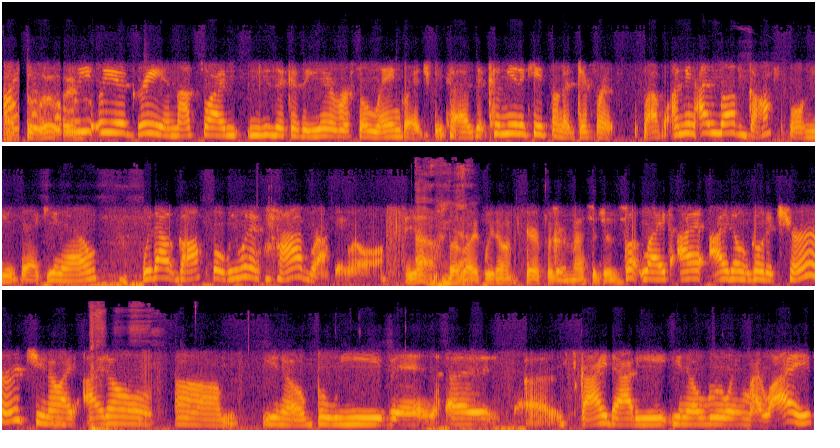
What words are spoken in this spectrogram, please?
Absolutely. I completely agree, and that's why music is a universal language because it communicates on a different level. I mean, I love gospel music. You know, without gospel, we wouldn't have rock and roll. Yeah, Oh, but yeah. like we don't care for their messages. But like, I I don't go to church. You know, I I don't um you know believe in a, a sky daddy. You know, ruling my life.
